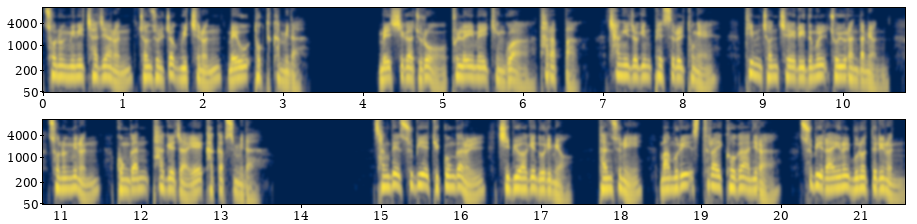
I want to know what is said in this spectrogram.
손흥민이 차지하는 전술적 위치는 매우 독특합니다. 메시가 주로 플레이메이킹과 탈압박, 창의적인 패스를 통해 팀 전체의 리듬을 조율한다면 손흥민은 공간 파괴자에 가깝습니다. 상대 수비의 뒷공간을 집요하게 노리며 단순히 마무리 스트라이커가 아니라 수비 라인을 무너뜨리는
